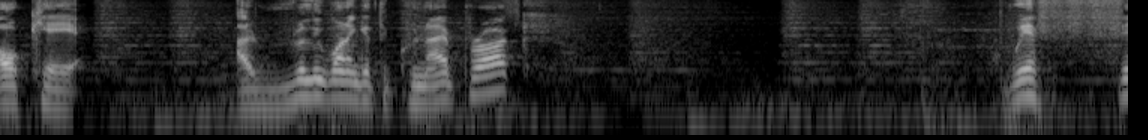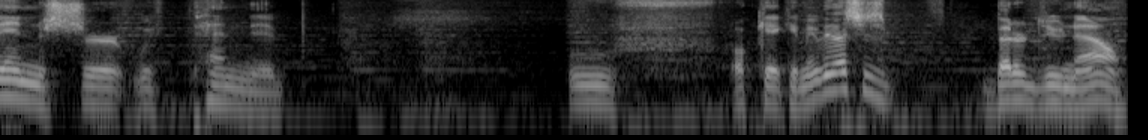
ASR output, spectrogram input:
Okay. I really want to get the kunai proc. With shirt with Pen Nib. Oof. Okay, okay, maybe that's just better to do now.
